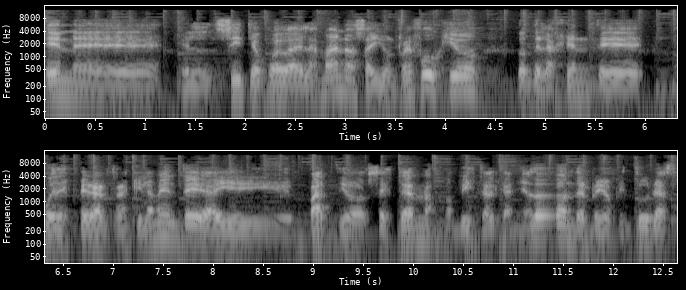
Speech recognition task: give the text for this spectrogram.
en eh, el sitio Cueva de las Manos hay un refugio donde la gente puede esperar tranquilamente. Hay patios externos con vista al cañadón del río Pinturas,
